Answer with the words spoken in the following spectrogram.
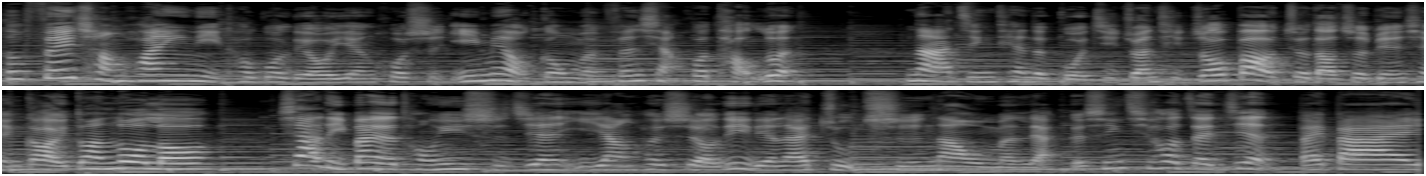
都非常欢迎你透过留言或是 email 跟我们分享或讨论。那今天的国际专题周报就到这边先告一段落喽。下礼拜的同一时间，一样会是由丽莲来主持。那我们两个星期后再见，拜拜。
